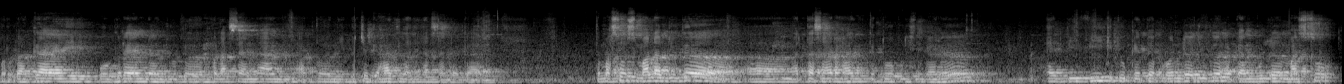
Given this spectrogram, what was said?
Berbagai program dan juga pelaksanaan apa ni pencegahan telah dilaksanakan. Termasuk semalam juga uh, atas arahan Ketua Polis Negara NPV Ketua Kereta Peronda juga akan mula masuk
